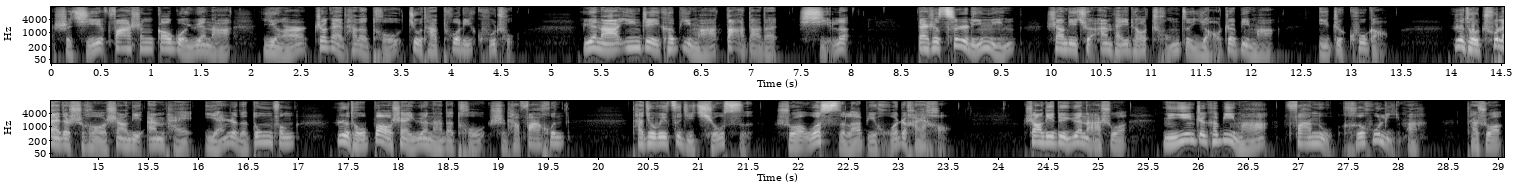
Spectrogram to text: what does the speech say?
使其发生高过约拿，影儿遮盖他的头，救他脱离苦楚。约拿因这一棵蓖麻大大的喜乐。但是次日黎明，上帝却安排一条虫子咬着蓖麻，以致枯槁。日头出来的时候，上帝安排炎热的东风，日头暴晒约拿的头，使他发昏。他就为自己求死，说：“我死了比活着还好。”上帝对约拿说：“你因这棵蓖麻发怒，合乎理吗？”他说：“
